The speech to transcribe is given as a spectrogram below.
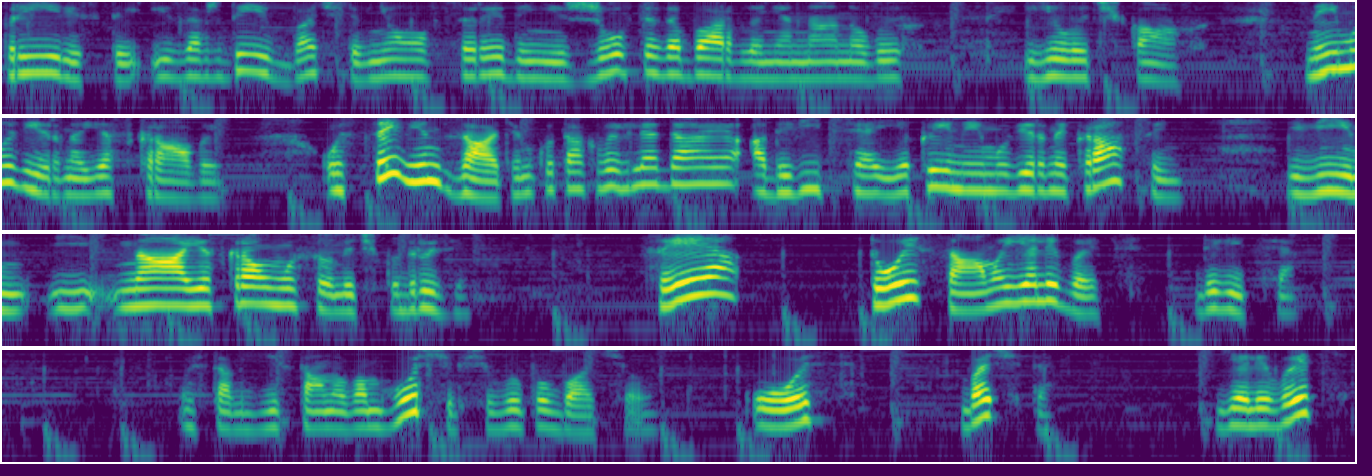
Прирісти, і завжди, бачите, в нього всередині жовте забарвлення на нових гілочках. Неймовірно яскравий. Ось цей він в затінку так виглядає. А дивіться, який неймовірний красень він і на яскравому сонечку, друзі. Це той самий ялівець. Дивіться. Ось так дістану вам горщик, щоб ви побачили. Ось, бачите? Ялівець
